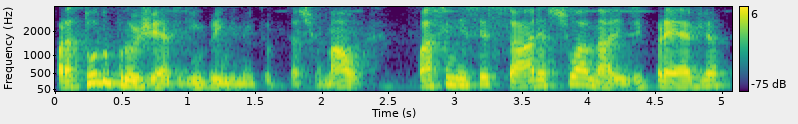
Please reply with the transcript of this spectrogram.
para todo projeto de empreendimento habitacional, faz-se necessária sua análise prévia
